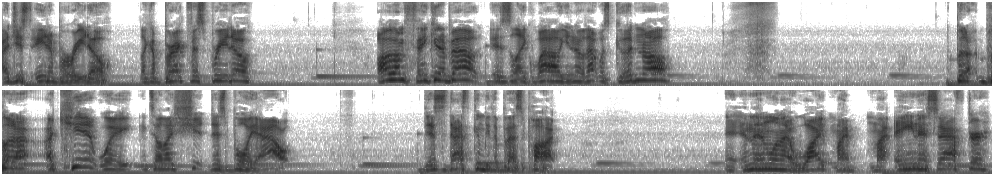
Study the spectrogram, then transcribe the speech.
I just ate a burrito. Like a breakfast burrito. All I'm thinking about is like, wow, you know, that was good and all. But but I, I can't wait until I shit this boy out. This that's gonna be the best part. And, and then when I wipe my, my anus after,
